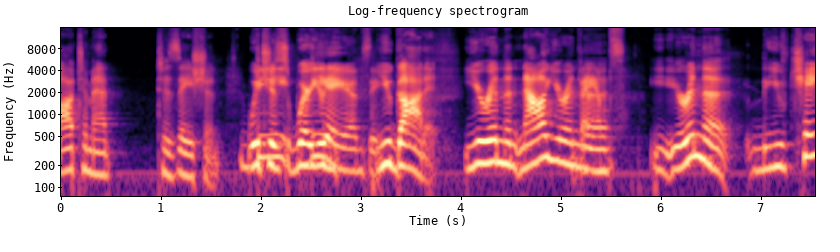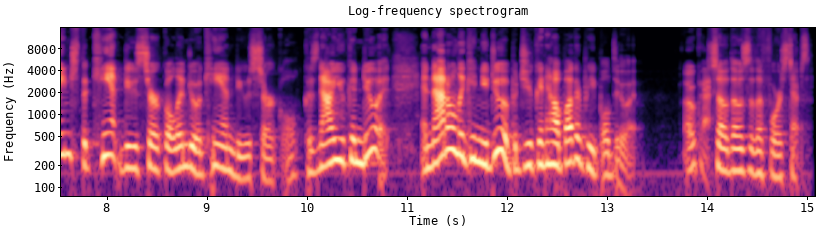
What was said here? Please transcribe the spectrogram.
automatization, which D- is where you you got it. You're in the now you're in the you're in the you've changed the can't do circle into a can do circle because now you can do it. And not only can you do it, but you can help other people do it. Okay. So those are the four steps.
